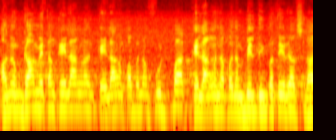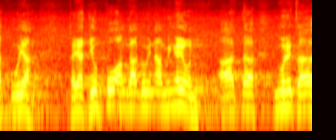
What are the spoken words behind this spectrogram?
anong gamit ang kailangan, kailangan pa ba ng food pack, kailangan na ba ng building materials, lahat po 'yan. Kaya yun po ang gagawin namin ngayon. At uh, ngunit uh,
